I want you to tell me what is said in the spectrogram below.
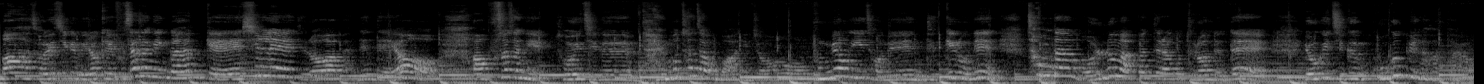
와, 저희 지금 이렇게 부사장님과 함께 실내에 들어와 봤는데요. 아, 부사장님, 저희 지금 잘못 찾아온 거 아니죠? 분명히 저는 듣기로는 청담 원룸 아파트라고 들었는데 여기 지금 고급 빌라 같아요.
